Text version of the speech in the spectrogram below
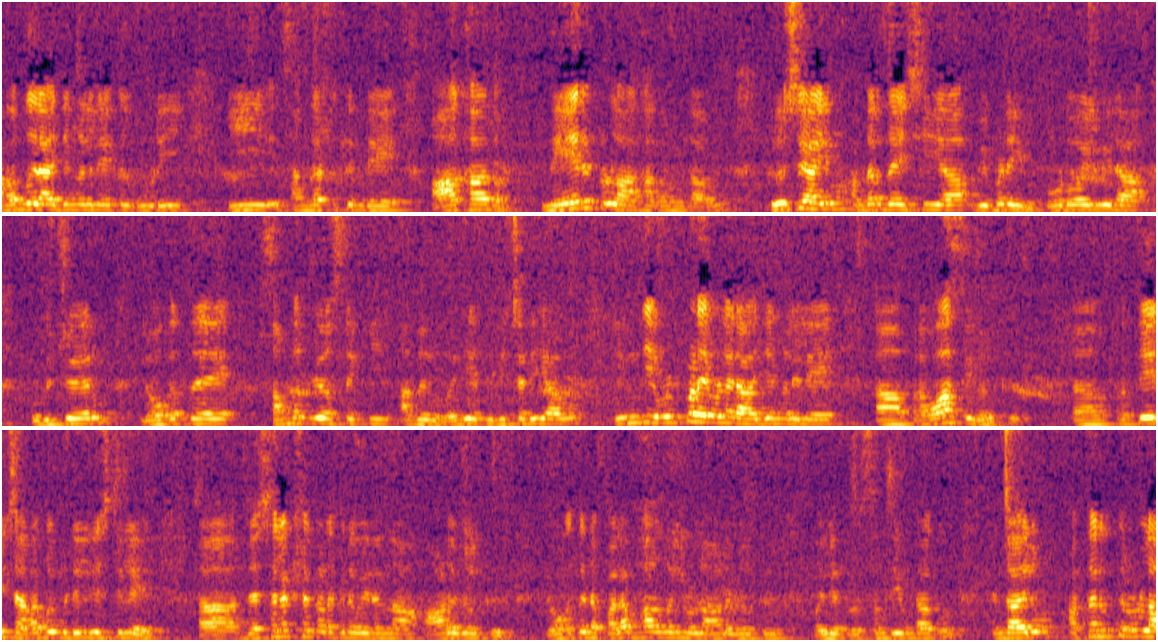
അറബ് രാജ്യങ്ങളിലേക്ക് കൂടി ഈ സംഘർഷത്തിന്റെ ആഘാതം നേരിട്ടുള്ള ആഘാതം ഉണ്ടാകും തീർച്ചയായും അന്തർദേശീയ വിപണിയിൽ ക്രൂഡ് ഓയിൽ വില കുതിച്ചുയരും. ലോകത്തെ സമ്പദ് വ്യവസ്ഥയ്ക്ക് അത് വലിയ തിരിച്ചടിയാകും. ഇന്ത്യ ഉൾപ്പെടെയുള്ള രാജ്യങ്ങളിലെ പ്രവാസികൾക്ക് പ്രത്യേകിച്ച് അറബ് മിഡിൽ ഈസ്റ്റിലെ ദശലക്ഷക്കണക്കിന് വരുന്ന ആളുകൾക്ക് ലോകത്തിന്റെ പല ഭാഗങ്ങളിലുള്ള ആളുകൾക്ക് വലിയ പ്രതിസന്ധി ഉണ്ടാക്കും എന്തായാലും അത്തരത്തിലുള്ള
